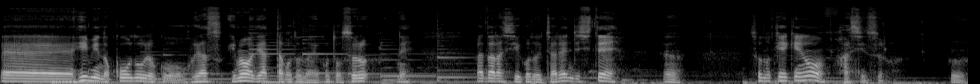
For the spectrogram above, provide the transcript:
えー日々の行動力を増やす。今までやったことないことをする、ね、新しいことにチャレンジして、うん、その経験を発信する。うん。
